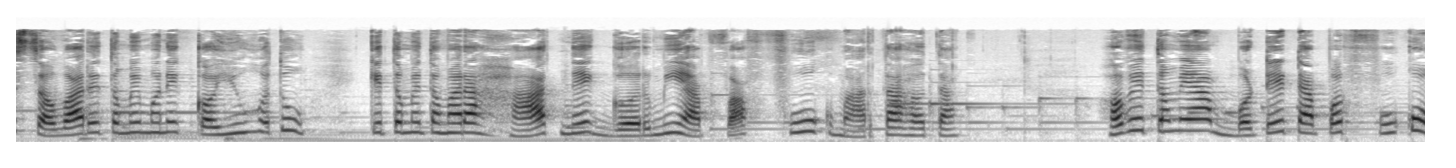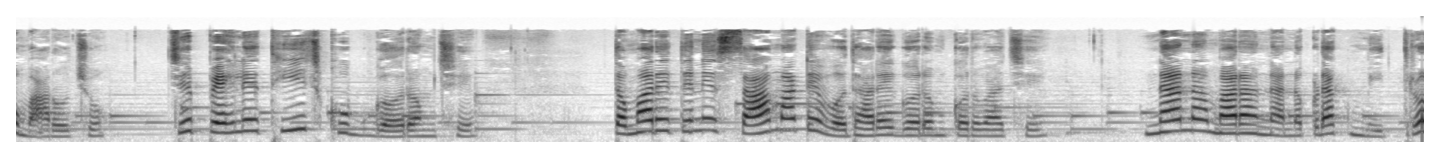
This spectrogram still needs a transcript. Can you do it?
સવારે તમે મને કહ્યું હતું કે તમે તમારા હાથને ગરમી આપવા ફૂંક મારતા હતા. હવે તમે આ બટેટા પર ફૂંકો મારો છો, જે પહેલેથી જ ખૂબ ગરમ છે. તમારે તેને શા માટે વધારે ગરમ કરવા છે? ના ના મારા નાનકડા મિત્ર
